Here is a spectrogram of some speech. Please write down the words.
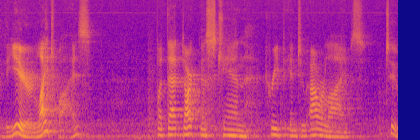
of the year, light wise. But that darkness can creep into our lives too.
